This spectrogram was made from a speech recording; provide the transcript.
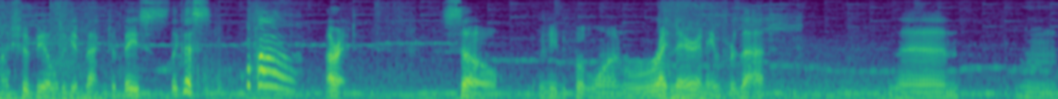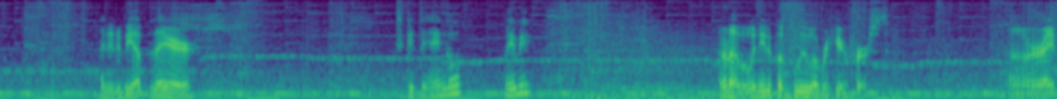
I should be able to get back to base like this. Alright. So, we need to put one right there and aim for that. Then, hmm, I need to be up there to get the angle, maybe? I don't know, but we need to put blue over here first. Alright,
